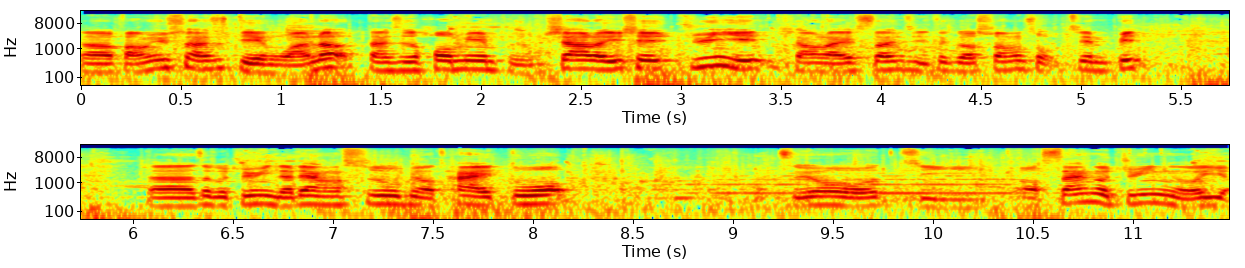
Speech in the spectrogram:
那防御虽然是点完了，但是后面补下了一些军营，想要来升级这个双手剑兵。呃，这个军营的量似乎没有太多，只有几哦三个军营而已。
